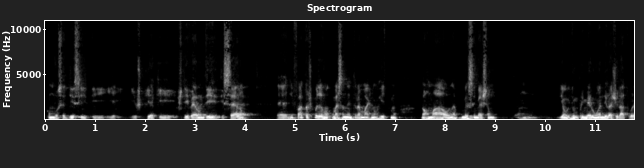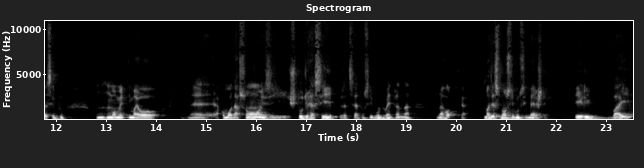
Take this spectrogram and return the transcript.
como você disse, e, e, e os que aqui estiveram disseram, é, de fato as coisas vão começando a entrar mais no ritmo normal, né? Primeiro semestre é um, é um de um, de um primeiro ano de legislatura é sempre um, um momento de maior né, acomodações e estudos recíprocos, etc. O segundo vai entrando na, na rotina. Mas esse nosso segundo semestre, ele vai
